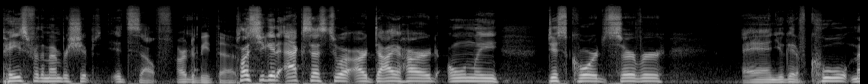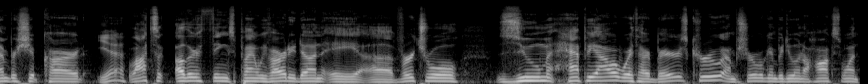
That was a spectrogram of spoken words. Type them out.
pays for the membership itself. Hard to beat that. Plus, you get access to our, our diehard only Discord server, and you'll get a cool membership card. Yeah. lots of other things planned. We've already done a uh, virtual Zoom happy hour with our Bears crew. I'm sure we're going to be doing a Hawks one.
